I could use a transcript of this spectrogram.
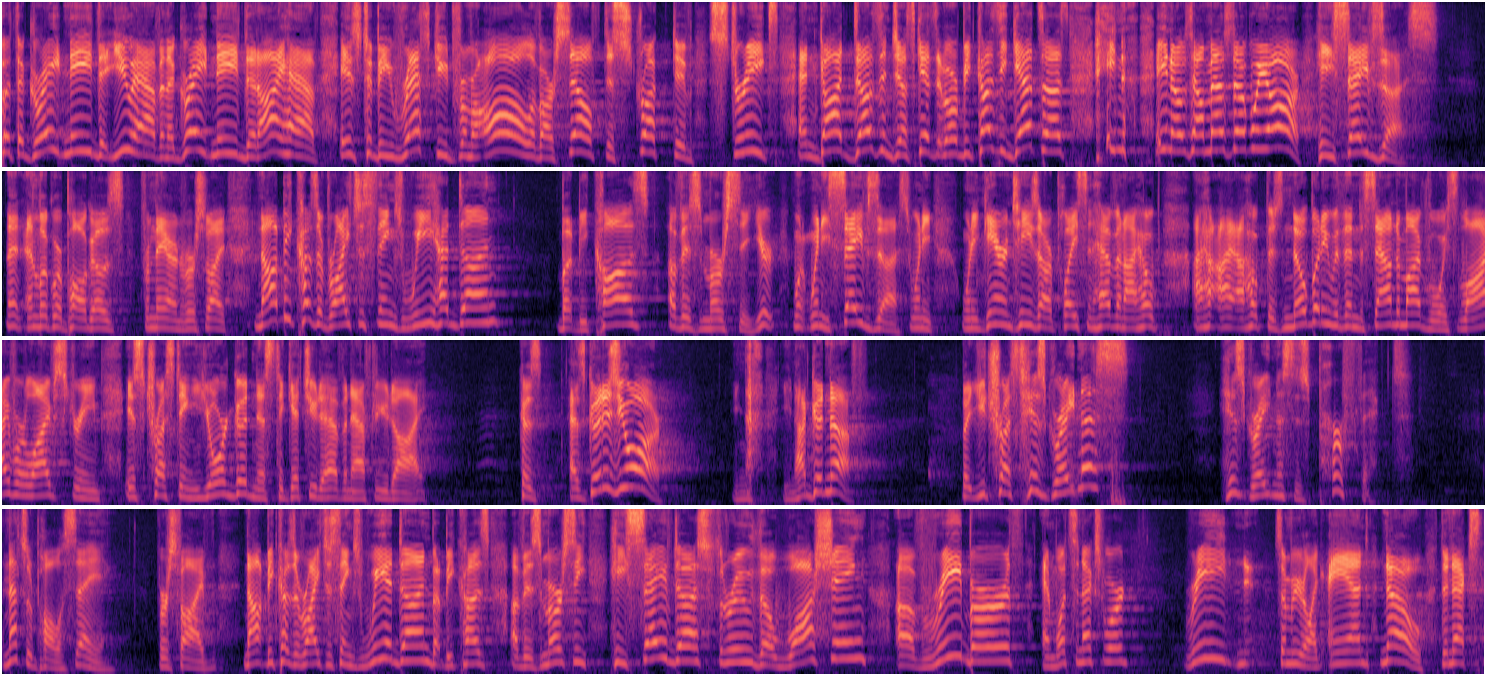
but the great need that you have and the great need that I have is to be rescued from all of our self destructive streaks. And God doesn't just get it, or because He gets us, He, he knows how messed up we are. He saves us. And, and look where Paul goes from there in verse 5. Not because of righteous things we had done, but because of his mercy. When, when, he saves us, when he, when he guarantees our place in heaven, I hope, I, I hope there's nobody within the sound of my voice, live or live stream, is trusting your goodness to get you to heaven after you die. Because as good as you are, you're not, you're not good enough. But you trust his greatness, his greatness is perfect. And that's what Paul is saying. Verse 5 Not because of righteous things we had done, but because of his mercy, he saved us through the washing of rebirth. And what's the next word? Re. Some of you are like, and? No, the next.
